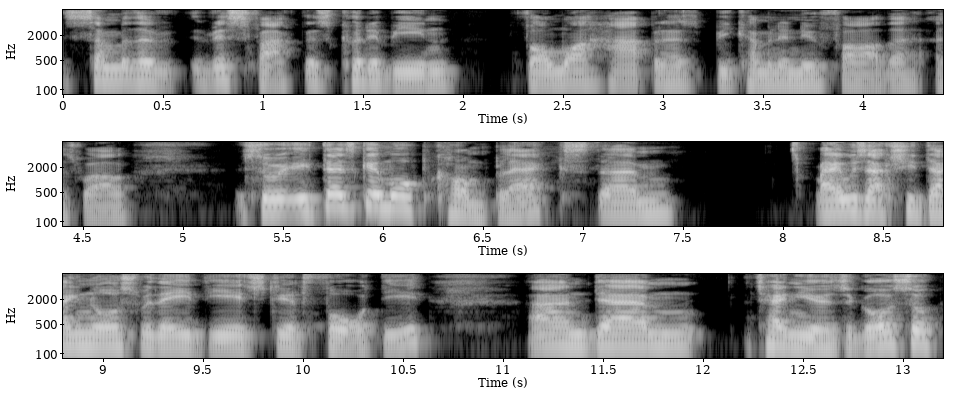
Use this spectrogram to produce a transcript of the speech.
some of the risk factors could have been from what happened as becoming a new father as well. So it does get more complex. Um, I was actually diagnosed with ADHD at forty, and um, ten years ago. So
